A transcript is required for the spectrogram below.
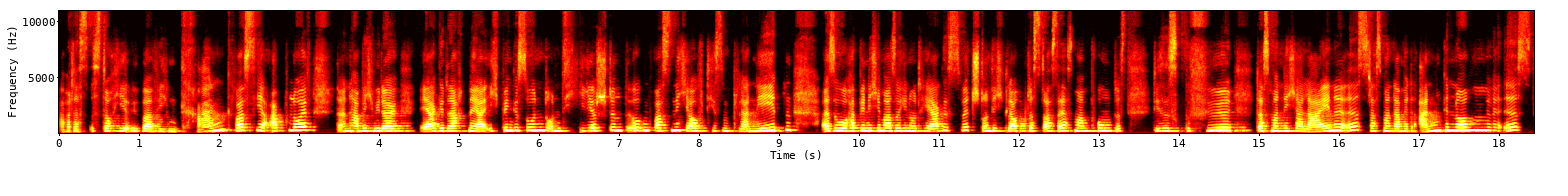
aber das ist doch hier überwiegend krank, was hier abläuft, dann habe ich wieder eher gedacht, naja, ich bin gesund und hier stimmt irgendwas nicht auf diesem Planeten. Also bin ich immer so hin und her geswitcht. Und ich glaube, dass das erstmal ein Punkt ist, dieses Gefühl, dass man nicht alleine ist, dass man damit angenommen ist.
